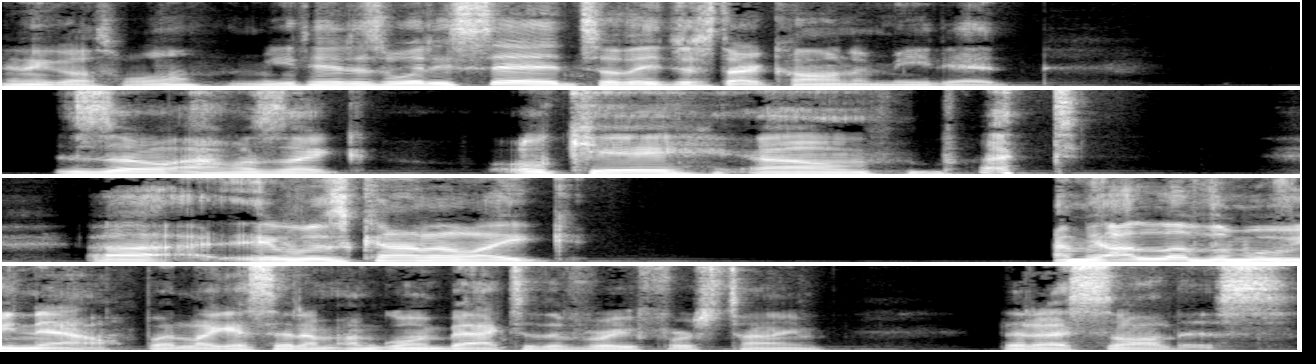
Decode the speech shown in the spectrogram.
And he goes, Well, meathead is what he said. So they just start calling him meathead. So I was like, okay. Um, but uh it was kind of like I mean, I love the movie now, but like I said, I'm I'm going back to the very first time that I saw this.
